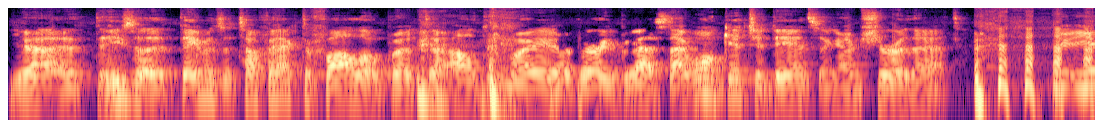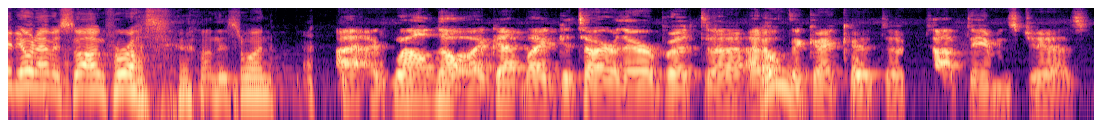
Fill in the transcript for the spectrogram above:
Yeah, he's a Damon's a tough act to follow, but uh, I'll do my uh, very best. I won't get you dancing, I'm sure of that. you, you don't have a song for us on this one? I, well, no, I've got my guitar there, but uh, I don't Oh. think I could uh, top Damon's jazz.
